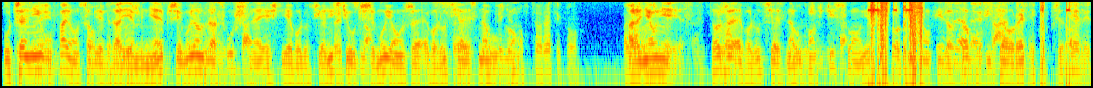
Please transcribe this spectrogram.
Uczeni ufają sobie wzajemnie, przyjmując za słuszne, jeśli ewolucjoniści utrzymują, że ewolucja jest nauką. Ale nią nie jest. To, że ewolucja jest nauką ścisłą, jest tylko opinią filozofów i teoretyków przyrody.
